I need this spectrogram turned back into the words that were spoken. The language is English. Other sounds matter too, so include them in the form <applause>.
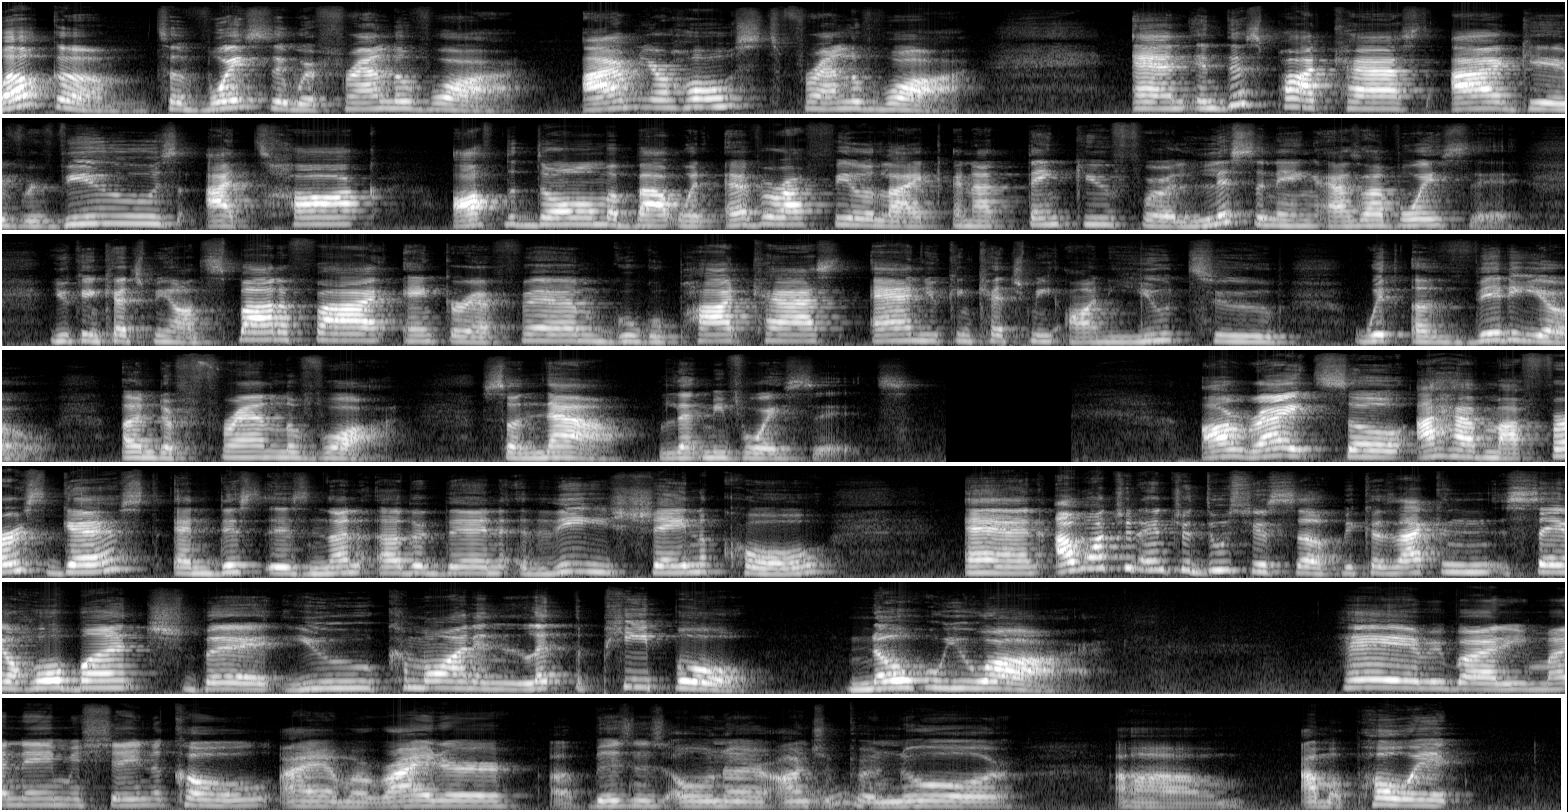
Welcome to Voice It with Fran LaVoix. I'm your host, Fran LaVoix. And in this podcast, I give reviews, I talk off the dome about whatever I feel like, and I thank you for listening as I voice it. You can catch me on Spotify, Anchor FM, Google Podcasts, and you can catch me on YouTube with a video under Fran LaVoix. So now, let me voice it. All right, so I have my first guest, and this is none other than the Shaye Nicole. And I want you to introduce yourself because I can say a whole bunch, but you come on and let the people know who you are. Hey everybody, my name is Shaye Nicole. I am a writer, a business owner, entrepreneur. Um, I'm a poet.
